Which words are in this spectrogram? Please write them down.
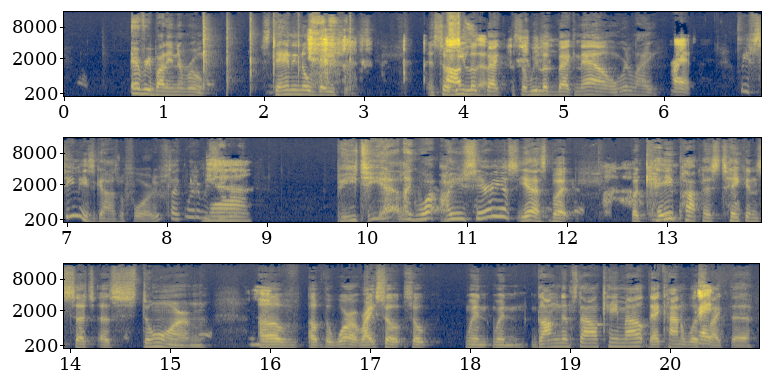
everybody in the room, standing ovations. And so we look back. So we look back now, and we're like, right. "We've seen these guys before." It was like, "Where did we see?" Yeah. them? BTS, like what? Are you serious? Yes, but but K-pop has taken such a storm Mm-hmm. of of the world, right? So so when when Gangnam Style came out, that kind of was Right. like the,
